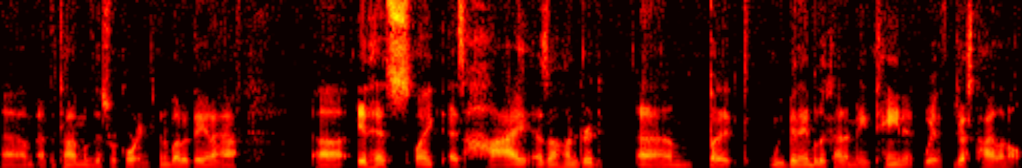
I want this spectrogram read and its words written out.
um, at the time of this recording. It's been about a day and a half. Uh, it has spiked as high as 100, um, but it, we've been able to kind of maintain it with just Tylenol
